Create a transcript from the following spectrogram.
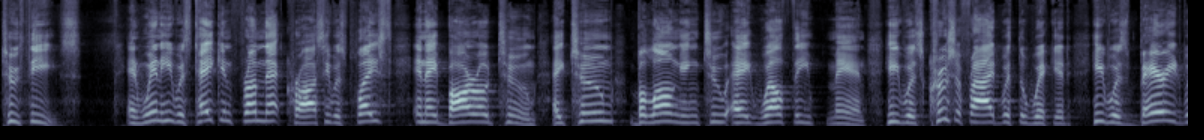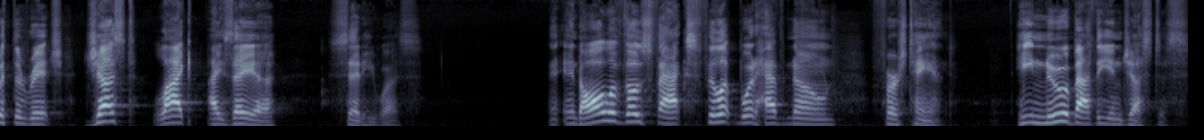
two thieves. And when he was taken from that cross, he was placed in a borrowed tomb, a tomb belonging to a wealthy man. He was crucified with the wicked, he was buried with the rich, just like Isaiah said he was. And all of those facts Philip would have known firsthand. He knew about the injustice.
